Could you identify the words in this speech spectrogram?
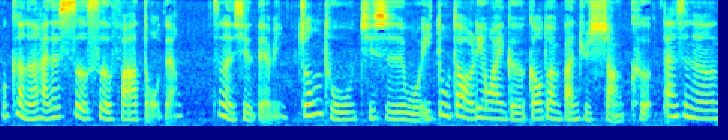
我可能还在瑟瑟发抖。这样，真的很谢谢 David。中途其实我一度到了另外一个高段班去上课，但是呢，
